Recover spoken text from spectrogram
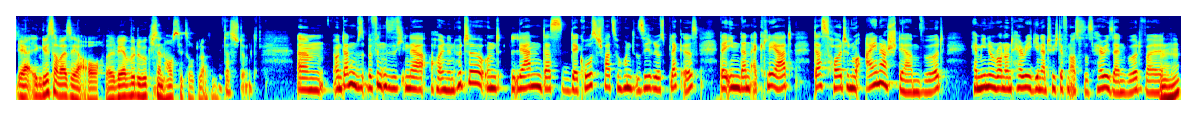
Ja, in gewisser Weise ja auch, weil wer würde wirklich sein Haustier zurücklassen? Das stimmt. Ähm, und dann befinden sie sich in der heulenden Hütte und lernen, dass der große schwarze Hund Sirius Black ist, der ihnen dann erklärt, dass heute nur einer sterben wird. Hermine, Ron und Harry gehen natürlich davon aus, dass es Harry sein wird, weil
